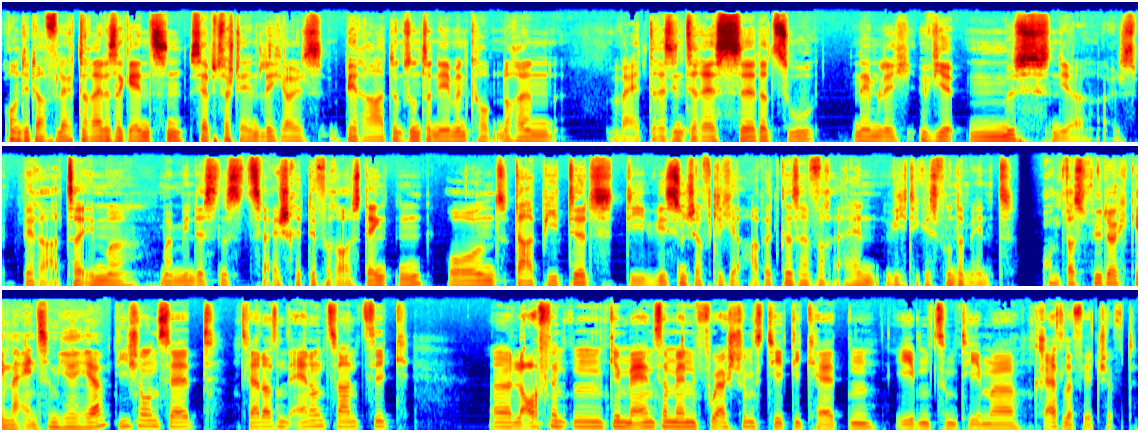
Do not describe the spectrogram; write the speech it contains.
Und ich darf vielleicht noch eines ergänzen. Selbstverständlich als Beratungsunternehmen kommt noch ein weiteres Interesse dazu, nämlich wir müssen ja als Berater immer mal mindestens zwei Schritte vorausdenken und da bietet die wissenschaftliche Arbeit ganz einfach ein wichtiges Fundament. Und was führt euch gemeinsam hierher? Die schon seit 2021 äh, laufenden gemeinsamen Forschungstätigkeiten eben zum Thema Kreislaufwirtschaft.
